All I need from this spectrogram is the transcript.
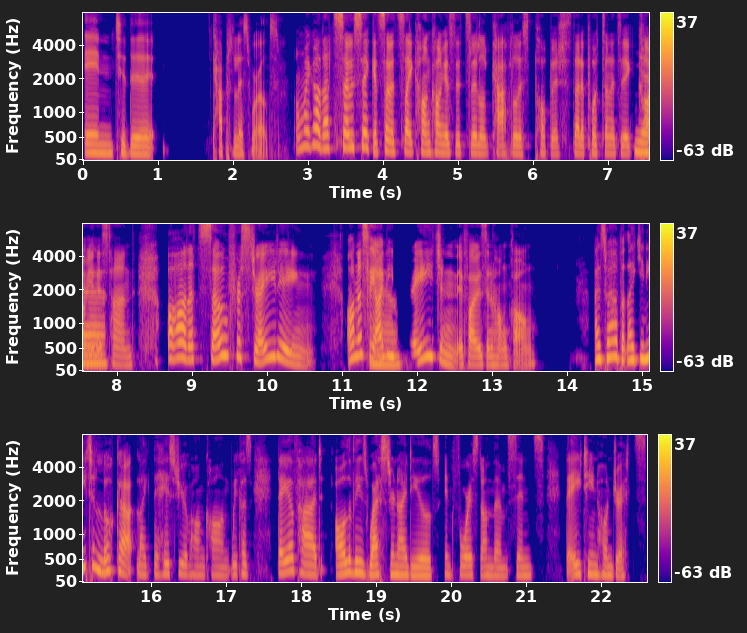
into the capitalist world. Oh my god, that's so sick! It's so it's like Hong Kong is its little capitalist puppet that it puts on its yeah. communist hand. Oh, that's so frustrating. Honestly, I'd be raging if I was in Hong Kong as well but like you need to look at like the history of hong kong because they have had all of these western ideals enforced on them since the 1800s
